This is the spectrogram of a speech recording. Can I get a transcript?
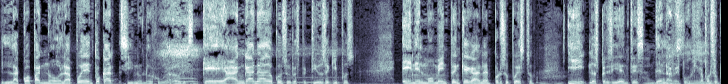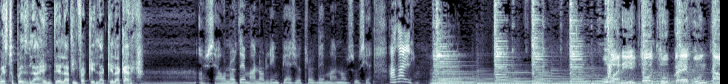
la copa no la pueden tocar, sino los jugadores que han ganado con sus respectivos equipos en el momento en que ganan, por supuesto, y los presidentes de la. República. Por supuesto, pues la gente de la FIFA que es la que la carga. O sea, unos de manos limpias y otros de manos sucias. Hágale. Juanito, tu pregunta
